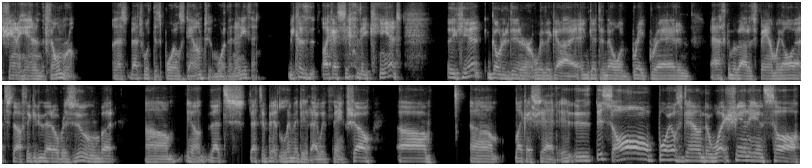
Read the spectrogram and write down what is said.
Shanahan in the film room. That's that's what this boils down to more than anything. Because, like I said, they can't they can't go to dinner with a guy and get to know him, break bread, and ask him about his family, all that stuff. They could do that over Zoom, but um, you know that's that's a bit limited, I would think. So, um, um, like I said, it, it, this all boils down to what Shanahan saw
